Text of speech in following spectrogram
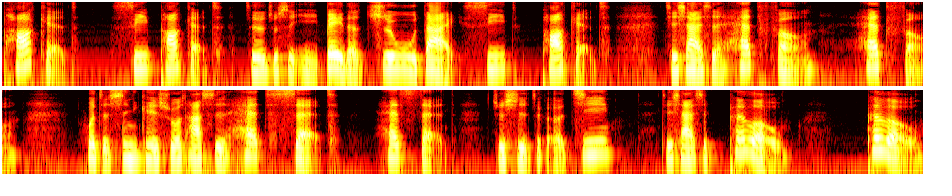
pocket，seat pocket，这个就是椅背的置物袋，seat pocket。接下来是 headphone，headphone，或者是你可以说它是 headset，headset，就是这个耳机。接下来是 pillow pillow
